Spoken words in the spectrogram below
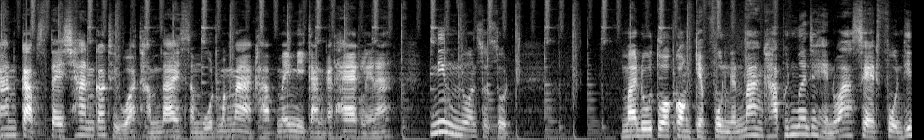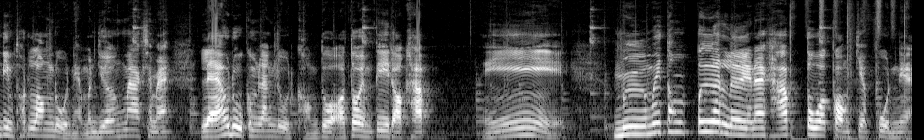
การกลับสเตชันก็ถือว่าทำได้สมูทมากๆครับ ไม่มีการกระแทกเลยนะ นิ่มนวลสุดๆ มาดูตัวกล่องเก็บฝุ่นกันบ้างครับ เพื่อนๆจะเห็นว่าเศษฝุ่นที่ดิมทดลองดูดเนี่ยมันเยอะมากใช่ไหมแล้วดูกำลังดูดของตัว Auto Empty Dock ครับนี่มือไม่ต้องเปื้อนเลยนะครับ ตัวกล่องเก็บฝุ่นเนี่ย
